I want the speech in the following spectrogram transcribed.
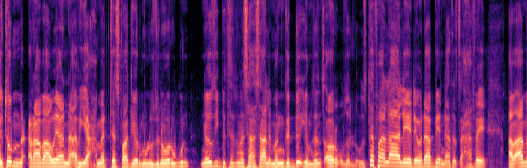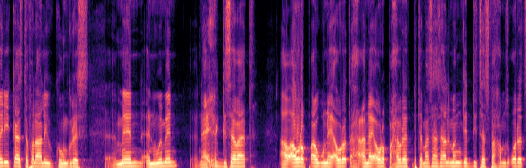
እቶም ምዕራባውያን ንኣብዪ ኣሕመድ ተስፋ ገይሮምሉ ዝነበሩ እውን ነዚ ብተመሳሳሊ መንገዲ እዮም ዘንፀባርቑ ዘለዉ። ዝተፈላለየ ደብዳቤ እናተፀሓፈ ኣብ ኣሜሪካ ዝተፈላለዩ ኮንግረስ መን ን ወመን ናይ ሕጊ ሰባት ኣብ ኣውሮጳ እውን ናይ ኣውሮጳ ሕብረት ብተመሳሳሊ መንገዲ ተስፋ ከም ዝቆረፀ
